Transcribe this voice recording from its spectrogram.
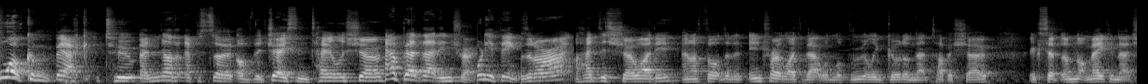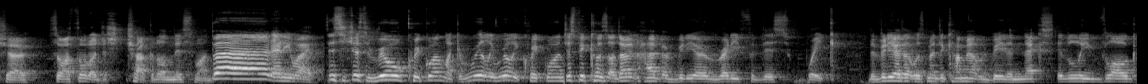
Welcome back to another episode of the Jason Taylor Show. How about that intro? What do you think? Was it alright? I had this show idea and I thought that an intro like that would look really good on that type of show. Except I'm not making that show, so I thought I'd just chuck it on this one. But anyway, this is just a real quick one, like a really, really quick one, just because I don't have a video ready for this week. The video that was meant to come out would be the next Italy vlog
